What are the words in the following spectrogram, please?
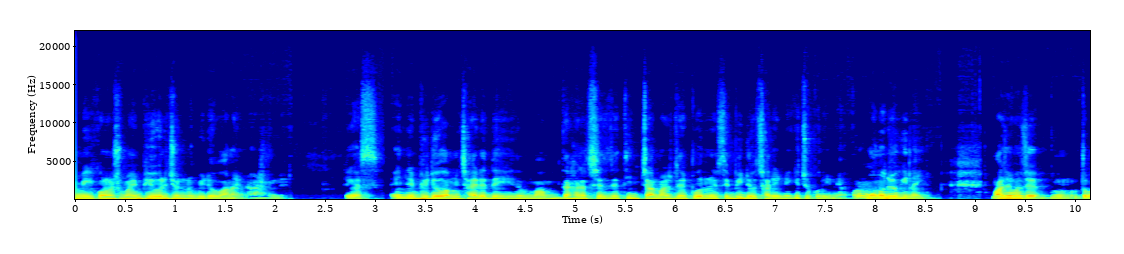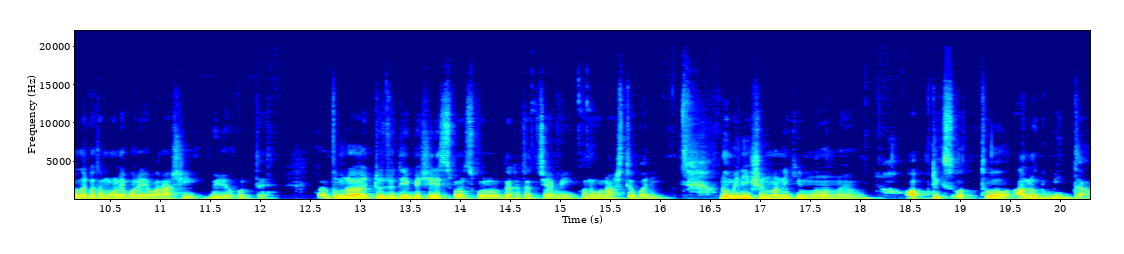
আমি কোনো সময় ভিউয়ের জন্য ভিডিও বানাই না আসলে। ঠিক আছে? এই যে ভিডিও আমি ছাইড়ে দিই দেখা যাচ্ছে যে তিন, চার মাস ধরে পড়ে রয়েছে ভিডিও ছাড়ি না কিছু করি না কোনো মনোযোগই নাই। মাঝে মাঝে তোমাদের কথা মনে পড়ে, আবার আসি ভিডিও করতে। তোমরা একটু যদি বেশি রেসপন্স করো, দেখা যাচ্ছে আমি কোনো কোনো আসতেও পারি। নমিনেশন মানে কি? মনোনয়ন। অপটিক্স অর্থ আলোকবিদ্যা।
